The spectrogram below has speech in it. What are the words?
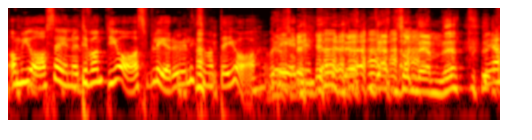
om jag säger nu, det var inte jag, så blir det ju liksom att det är jag. Och det är det inte. Den, den som nämnde Ja.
